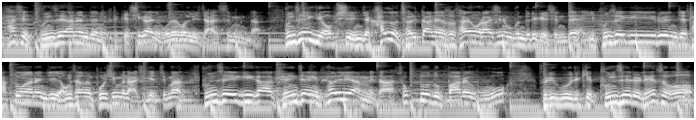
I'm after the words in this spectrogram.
사실 분쇄하는 데는 그렇게 시간이 오래 걸리지 않습니다. 분쇄기 없이 이제 칼로 절단해서 사용을 하시는 분들이 계신데 이 분쇄기를 이제 작동하는 이제 영상을 보시면 아시겠지만 분쇄기가 굉장히 편리합니다. 속도도 빠르고 그리고 이렇게 분쇄를 해서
